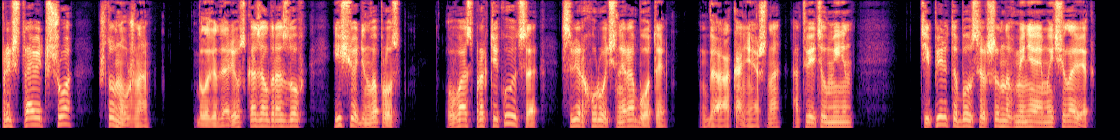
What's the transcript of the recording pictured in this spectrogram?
представить все, что нужно. Благодарю, — сказал Дроздов. Еще один вопрос. У вас практикуются сверхурочные работы? Да, конечно, — ответил Минин. Теперь это был совершенно вменяемый человек.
